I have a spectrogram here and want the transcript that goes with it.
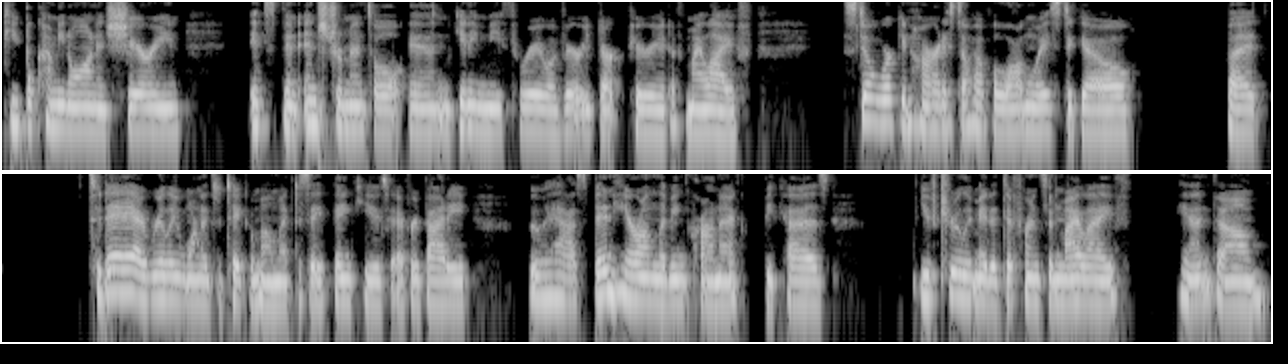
people coming on and sharing. It's been instrumental in getting me through a very dark period of my life. Still working hard. I still have a long ways to go. But today I really wanted to take a moment to say thank you to everybody who has been here on Living Chronic because you've truly made a difference in my life. And um,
